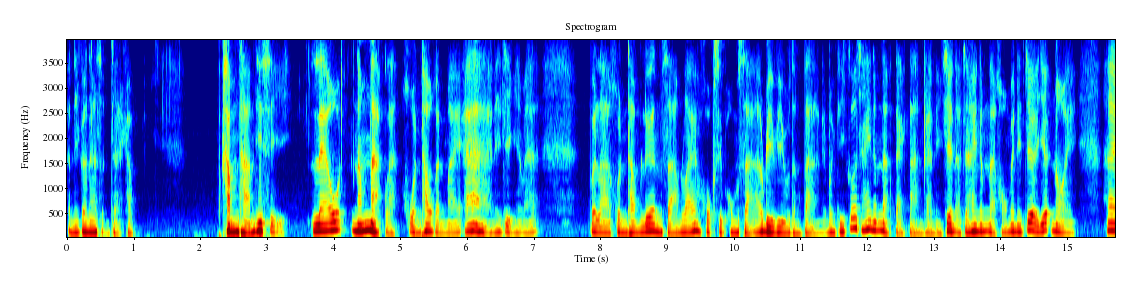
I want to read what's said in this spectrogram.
อันนี้ก็น่าสนใจครับ คำถามที่ 4 แล้วน้ำหนักล่ะ ควรเท่ากันไหมอ่านี่จริงใช่ไหมเวลาคนทำเรื่อง 360 องศารีวิวต่างๆเนี่ยบางทีก็จะให้น้ำหนักแตกต่างกัน อย่างเช่น อาจจะให้น้ำหนักของแมเนเจอร์เยอะหน่อย ให้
